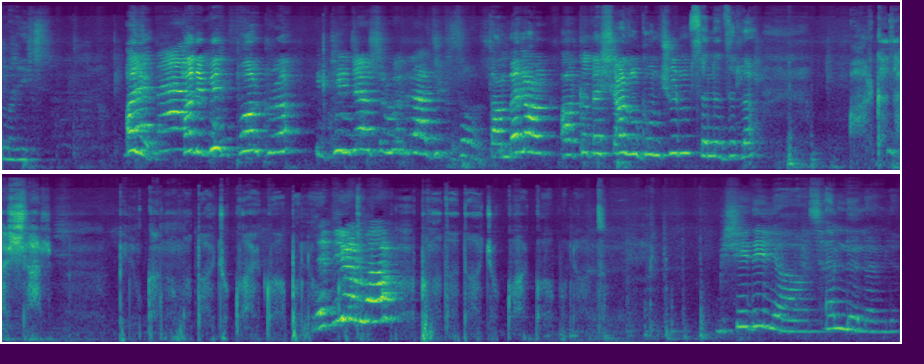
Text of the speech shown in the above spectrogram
İkinci aşamadayız. Hadi, hadi biz parkura. İkinci aşama birazcık zor. Tamam ben ar- arkadaşlarla konuşuyorum sen hazırla. Arkadaşlar benim kanalıma daha çok like ve abone Ne diyorsun lan? Buna da daha çok like ve abone olun. Bir şey değil ya. Sen de önemli.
